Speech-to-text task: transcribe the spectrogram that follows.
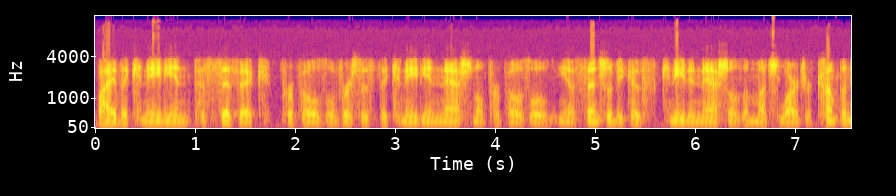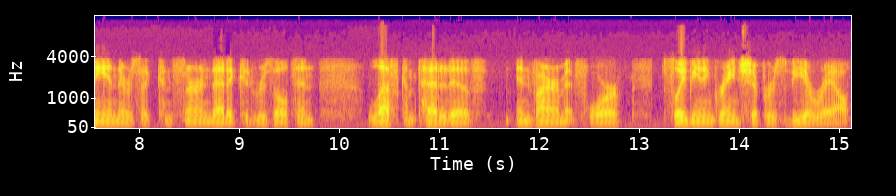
by the Canadian Pacific proposal versus the Canadian National proposal, you know, essentially because Canadian National is a much larger company and there was a concern that it could result in less competitive environment for soybean and grain shippers via rail,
